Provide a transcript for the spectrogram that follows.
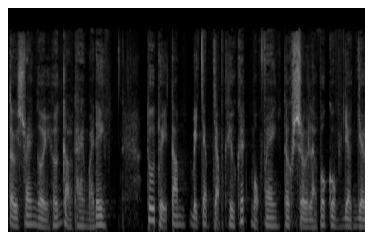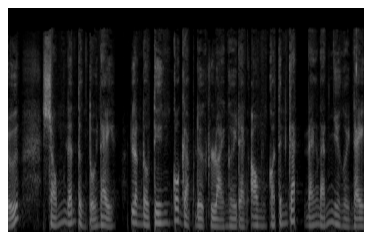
tự xoay người hướng cầu thang mà đi. Thu Thủy Tâm bị chăm chọc khiêu khích một phen Thực sự là vô cùng giận dữ. Sống đến từng tuổi này Lần đầu tiên cô gặp được loại người đàn ông Có tính cách đáng đánh như người này.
